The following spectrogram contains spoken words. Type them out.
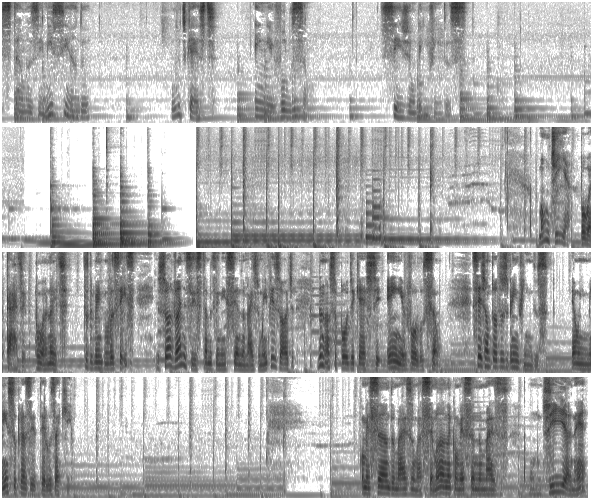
Estamos iniciando podcast em evolução. Sejam bem-vindos. Bom dia, boa tarde, boa noite. Tudo bem com vocês? Eu sou a Vanes e estamos iniciando mais um episódio do nosso podcast em evolução. Sejam todos bem-vindos. É um imenso prazer tê-los aqui. Começando mais uma semana, começando mais um dia, né?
